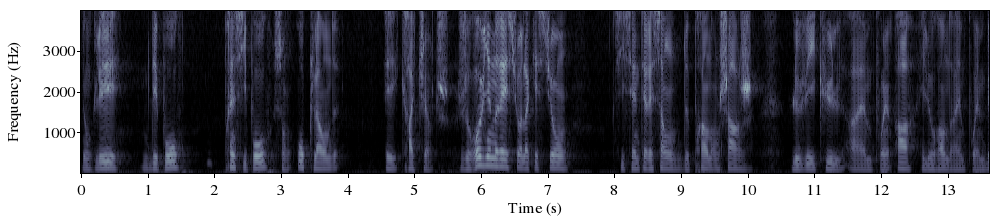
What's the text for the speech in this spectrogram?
Donc les dépôts principaux sont Auckland et Christchurch. Je reviendrai sur la question si c'est intéressant de prendre en charge le véhicule à un point A et le rendre à un point B.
